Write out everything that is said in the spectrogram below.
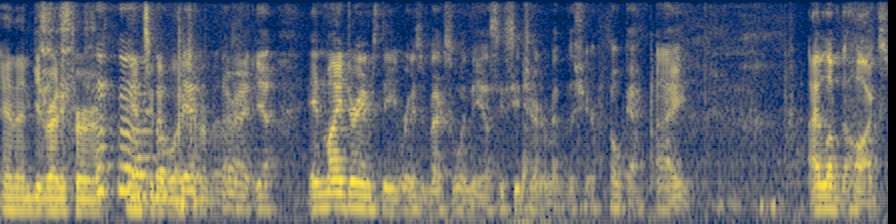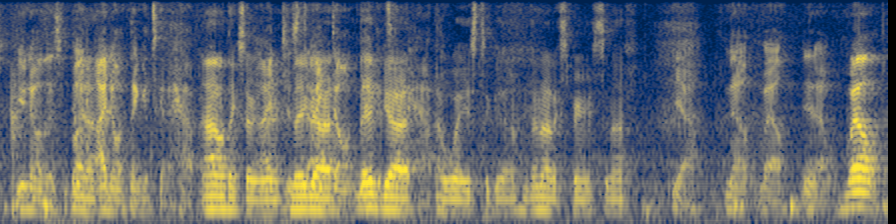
and then get ready for the NCAA Okay, tournament. All right, yeah. In my dreams, the Razorbacks will win the SEC tournament this year. Okay, I I love the Hogs. You know this, but Yeah. I don't think it's going to happen. I don't think so either. I just- they've I got don't think they've got happen. a ways to go. They're not experienced enough. Yeah. No. Well, you know. Well,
